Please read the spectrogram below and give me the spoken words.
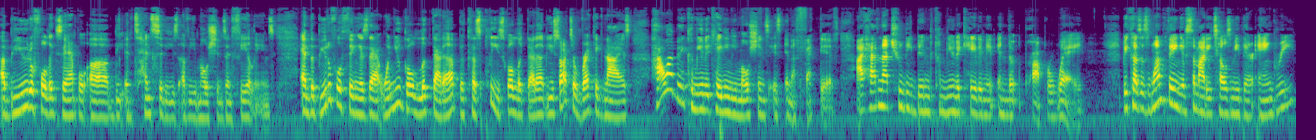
a beautiful example of the intensities of emotions and feelings. And the beautiful thing is that when you go look that up, because please go look that up, you start to recognize how I've been communicating emotions is ineffective. I have not truly been communicating it in the proper way. Because it's one thing if somebody tells me they're angry,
